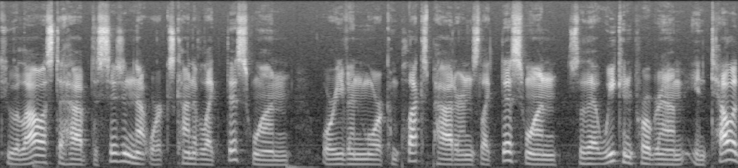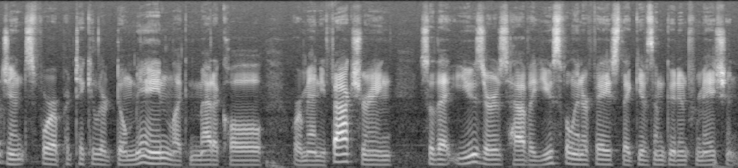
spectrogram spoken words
to allow us to have decision networks kind of like this one or even more complex patterns like this one so that we can program intelligence for a particular domain like medical or manufacturing so that users have a useful interface that gives them good information.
